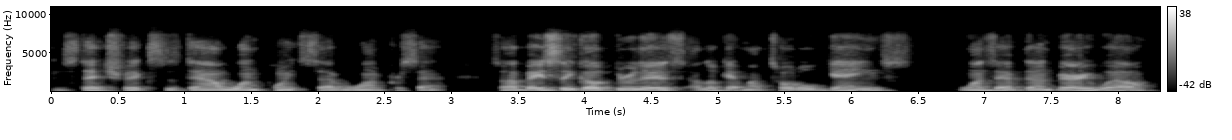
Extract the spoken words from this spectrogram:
And Stitch Fix is down 1.71%. So I basically go through this. I look at my total gains, ones that have done very well,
